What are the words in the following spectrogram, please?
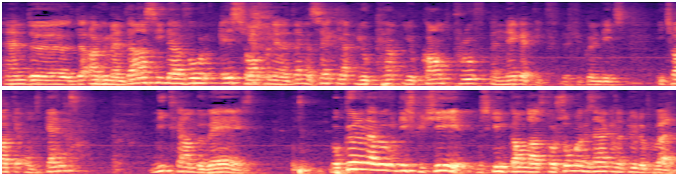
En de, de argumentatie daarvoor is, zoals men in het Engels zegt, ja, you, can't, you can't prove a negative. Dus je kunt iets, iets wat je ontkent niet gaan bewijzen. We kunnen daarover discussiëren. Misschien kan dat voor sommige zaken natuurlijk wel.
